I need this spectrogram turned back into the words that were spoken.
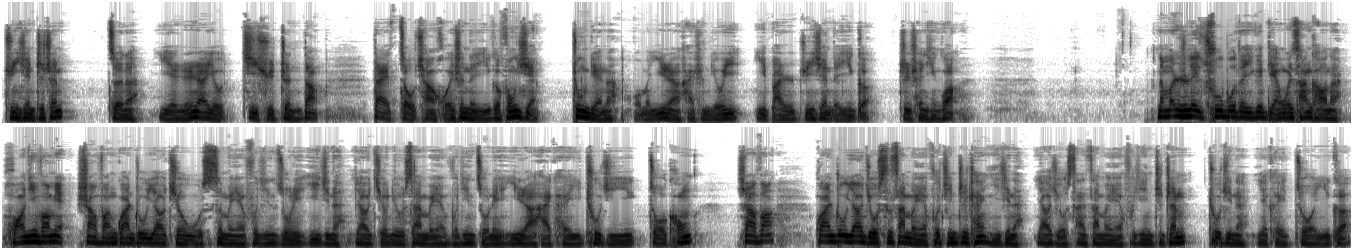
均线支撑，则呢也仍然有继续震荡待走强回升的一个风险。重点呢，我们依然还是留意一百日均线的一个支撑情况。那么日内初步的一个点位参考呢？黄金方面，上方关注幺九五四美元附近阻力，以及呢幺九六三美元附近阻力，依然还可以触及做空。下方关注幺九四三美元附近支撑，以及呢幺九三三美元附近支撑，触及呢也可以做一个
